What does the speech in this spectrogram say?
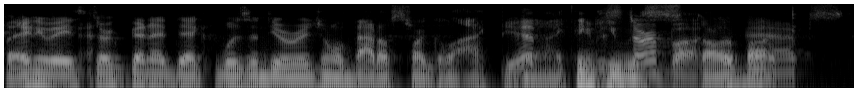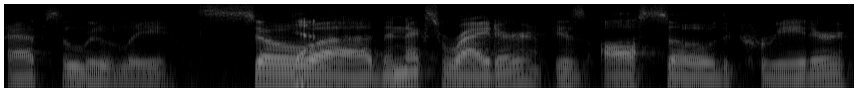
But anyways, Dirk Benedict was in the original Battlestar Galactica. Yep, I think he was Starbuck. Abs- absolutely. So Yeah. uh, the next writer is also the creator,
